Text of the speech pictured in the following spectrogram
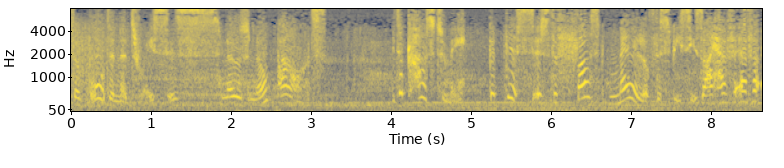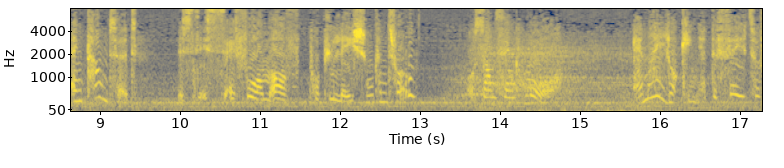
subordinate races knows no bounds. It occurs to me that this is the first male of the species I have ever encountered. Is this a form of population control? Or something more? Am I looking at the fate of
